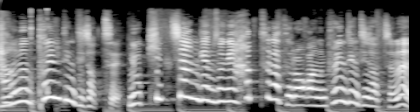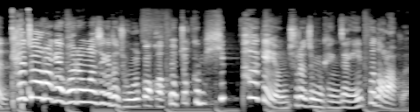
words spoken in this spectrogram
다음은 printing 티셔츠. 이 키치한 감성의 하트가 들어가는 printing 티셔츠는 캐주얼하게 활용하시기도 좋을 것 같고 조금 hip하게 연출해주면 굉장히 이쁘더라고요.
